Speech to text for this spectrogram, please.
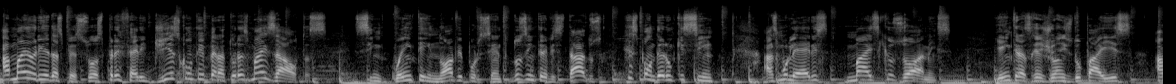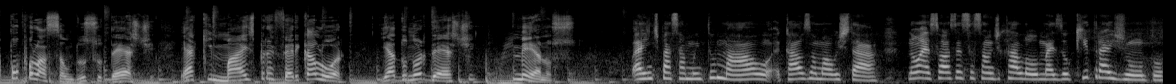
A maioria das pessoas prefere dias com temperaturas mais altas. 59% dos entrevistados responderam que sim. As mulheres mais que os homens. E entre as regiões do país, a população do Sudeste é a que mais prefere calor e a do Nordeste, menos. A gente passa muito mal, causa mal-estar. Não é só a sensação de calor, mas o que traz junto?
